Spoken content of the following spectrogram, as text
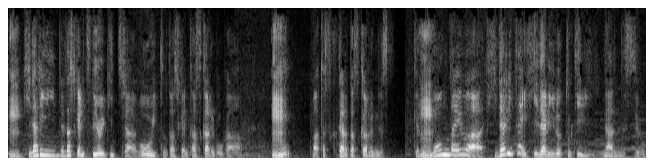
うん、左で確かに強いピッチャー多いと確かに助かるのが、うん、まあ、助かる助かるんですけど、うん、問題は左対左の時なんですよ。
